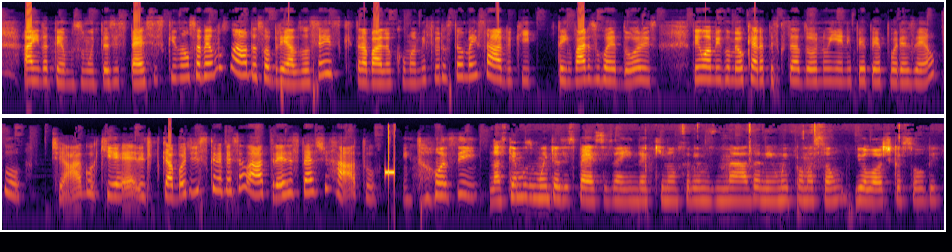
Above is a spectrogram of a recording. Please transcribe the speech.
ainda temos muitas espécies que não sabemos nada sobre elas. Vocês que trabalham com mamíferos também sabem que tem vários roedores. Tem um amigo meu que era pesquisador no INPP, por exemplo, Tiago, que ele acabou de descrever, sei lá, três espécies de rato. Então, assim. Nós temos muitas espécies ainda que não sabemos nada, nenhuma informação biológica sobre.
